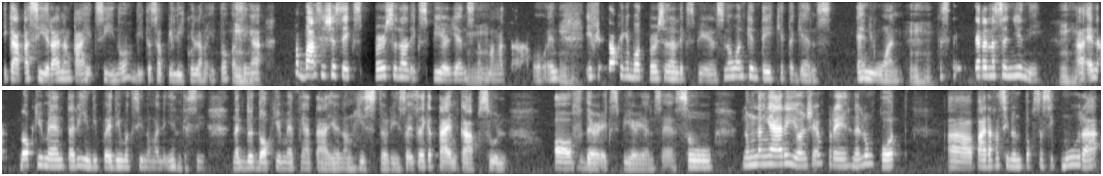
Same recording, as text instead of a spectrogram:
ikakasira ng kahit sino dito sa pelikulang ito. Kasi Mhm. nga, base siya sa ex- personal experience ng Mhm. mga tao. And Mhm. if you're talking about personal experience, no one can take it against anyone. Mhm. Kasi karanasan yun eh. Mhm. Ah, and ang documentary, hindi pwedeng magsinungaling yan kasi nagdo-document nga tayo ng history. So it's like a time capsule of their experiences. So, nung nangyari yon syempre, nalungkot, ah, para kang sinuntok sa sikmura,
